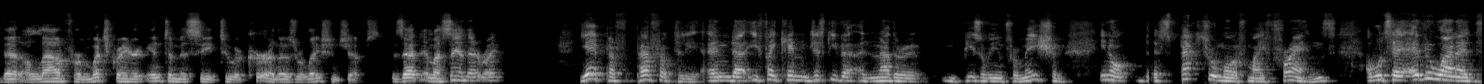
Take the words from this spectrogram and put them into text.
that allowed for much greater intimacy to occur in those relationships. Is that, am I saying that right? Yeah, perf- perfectly. And uh, if I can just give a, another piece of information, you know, the spectrum of my friends, I would say everyone had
